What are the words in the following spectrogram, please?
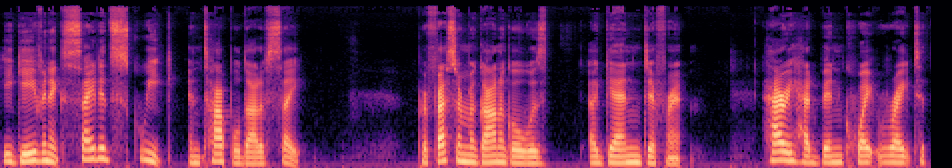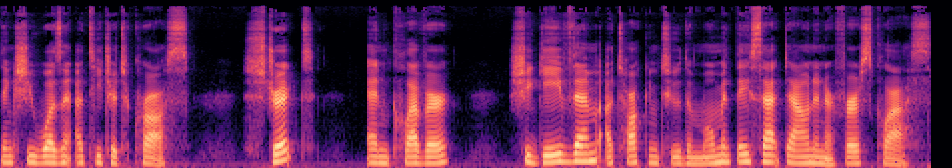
he gave an excited squeak and toppled out of sight. Professor McGonagall was again different. Harry had been quite right to think she wasn't a teacher to cross. Strict and clever, she gave them a talking to the moment they sat down in her first class.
